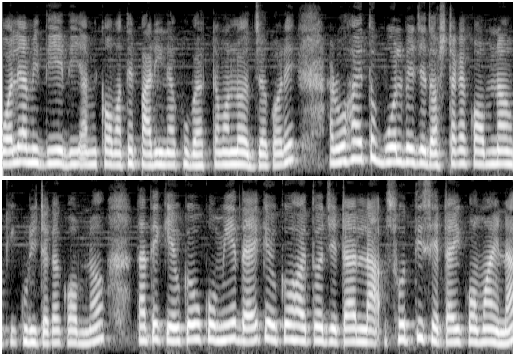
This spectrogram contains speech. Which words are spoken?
বলে আমি দিয়ে দিই। আমি কমাতে পারি না খুব একটা, আমার লজ্জা করে। আর ও হয়তো বলবে যে, দশ টাকা কম নাও কি, কুড়ি টাকা কম নাও। তাতে কেউ কেউ কমিয়ে দেয়। কেউ কেউ হয়তো যেটা সত্যি সেটাই কমায় না।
